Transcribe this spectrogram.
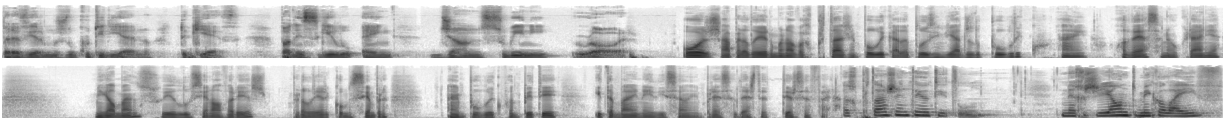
para vermos o cotidiano de Kiev. Podem segui-lo em John Sweeney Roar. Hoje há para ler uma nova reportagem publicada pelos enviados do público em Odessa, na Ucrânia. Miguel Manso e Luciano Alvarez, para ler, como sempre, em público.pt e também na edição impressa desta terça-feira. A reportagem tem o título Na região de Mykolaiv,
